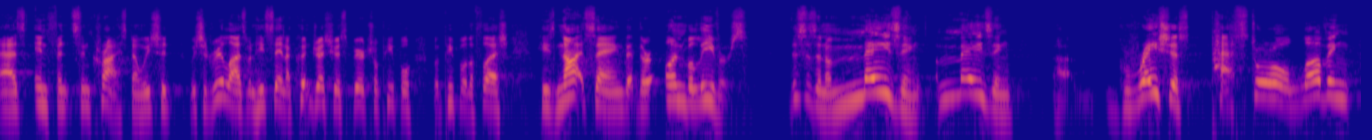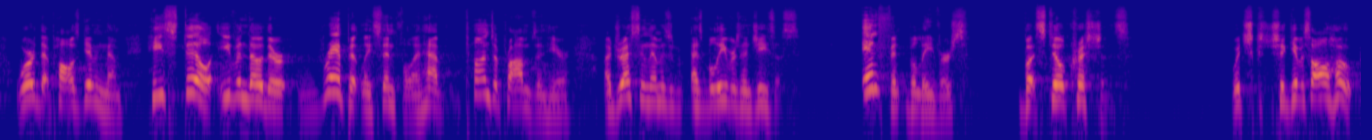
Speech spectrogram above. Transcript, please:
as infants in Christ. Now, we should, we should realize when he's saying, I couldn't dress you as spiritual people, but people of the flesh, he's not saying that they're unbelievers. This is an amazing, amazing, uh, gracious, pastoral, loving word that Paul is giving them. He's still, even though they're rampantly sinful and have tons of problems in here, addressing them as, as believers in Jesus. Infant believers, but still Christians, which should give us all hope.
